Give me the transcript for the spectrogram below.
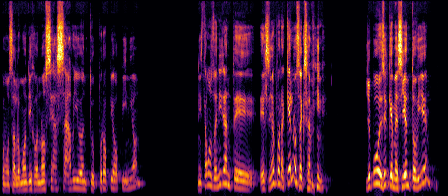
como Salomón dijo, no seas sabio en tu propia opinión. Necesitamos venir ante el Señor para que Él nos examine. Yo puedo decir que me siento bien,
